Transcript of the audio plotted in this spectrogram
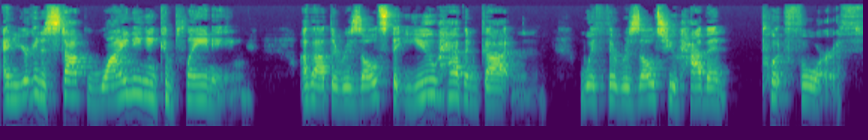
and you're going to stop whining and complaining about the results that you haven't gotten with the results you haven't put forth,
